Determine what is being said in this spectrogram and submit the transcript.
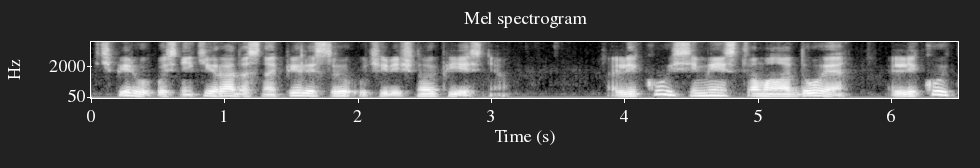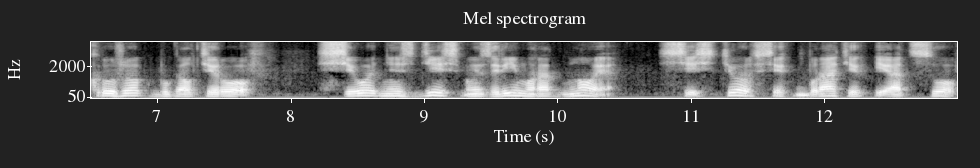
Теперь выпускники радостно пели свою училищную песню. «Ликуй, семейство молодое, Ликуй, кружок бухгалтеров, сегодня здесь мы зрим родное, сестер всех братьев и отцов.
